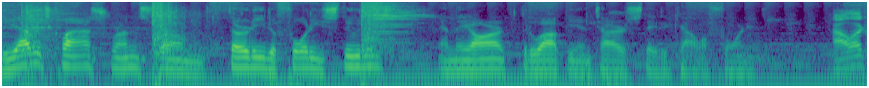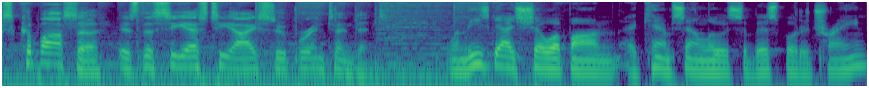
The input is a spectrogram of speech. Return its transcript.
The average class runs from 30 to 40 students, and they are throughout the entire state of California. Alex Cabasa is the CSTI superintendent. When these guys show up on at Camp San Luis Obispo to train,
